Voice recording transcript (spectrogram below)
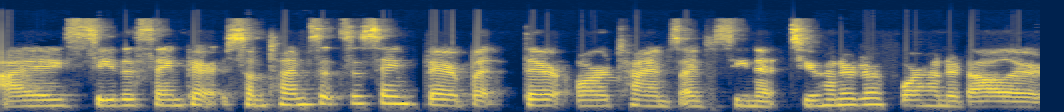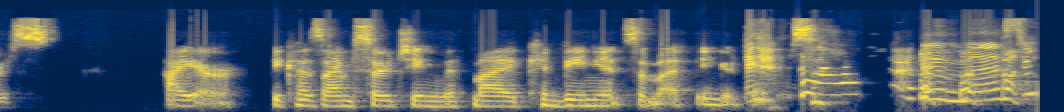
I see the same fare. Sometimes it's the same fare, but there are times I've seen it 200 or 400 dollars higher because I'm searching with my convenience of my fingertips. It must be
